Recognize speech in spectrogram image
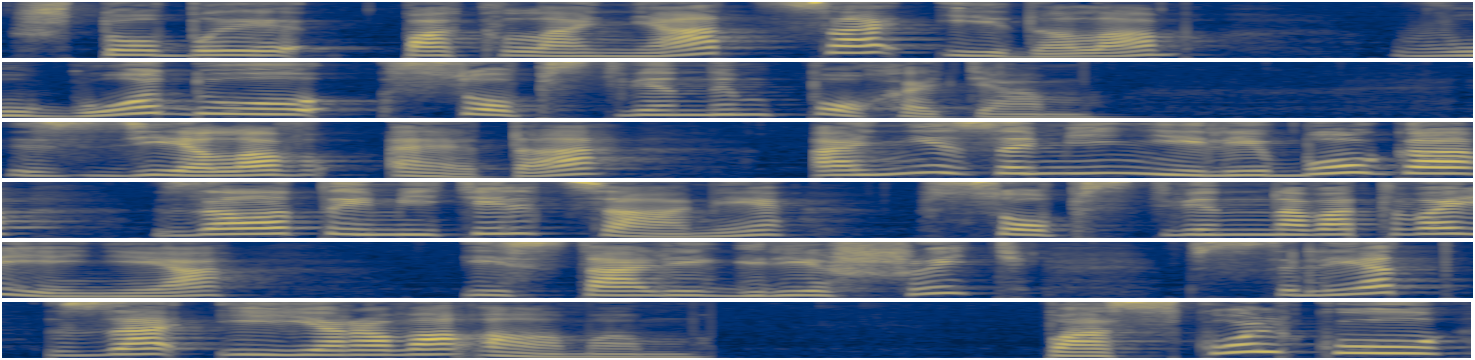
чтобы поклоняться идолам в угоду собственным похотям. Сделав это, они заменили Бога золотыми тельцами собственного творения и стали грешить вслед за Иераваамом. Поскольку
